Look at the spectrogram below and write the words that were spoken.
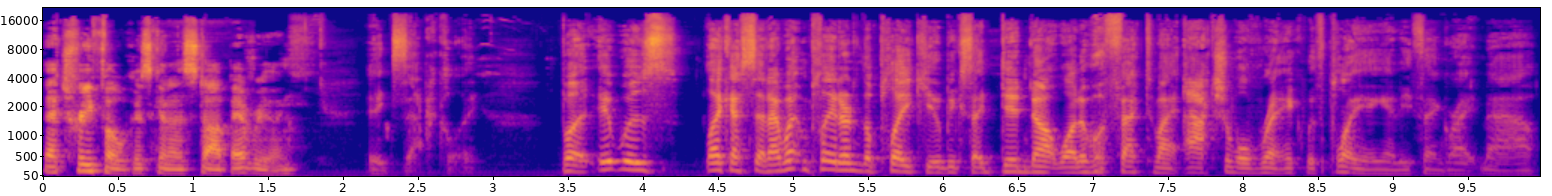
That tree folk is going to stop everything. Exactly. But it was like I said, I went and played under the play queue because I did not want to affect my actual rank with playing anything right now.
